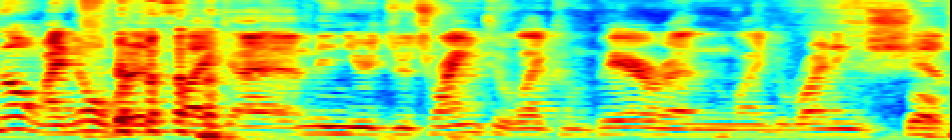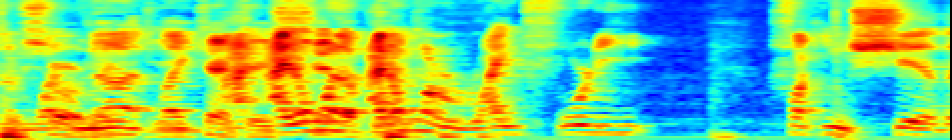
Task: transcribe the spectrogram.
no, I know, but it's like I I mean, you're you're trying to like compare and like writing shit Well, and sure, whatnot. like, Like, can't I, take I don't want to. I don't want to write forty fucking shit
